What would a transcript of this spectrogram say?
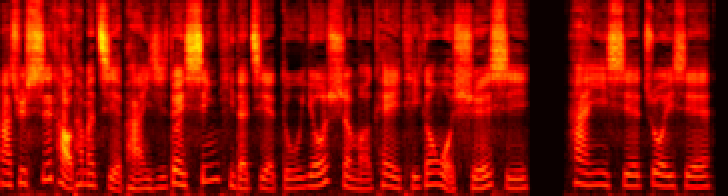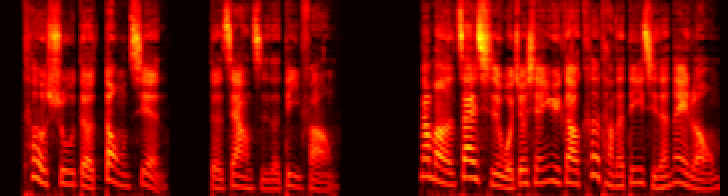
那去思考他们解盘以及对星体的解读有什么可以提供我学习和一些做一些特殊的洞见的这样子的地方。那么在此我就先预告课堂的第一集的内容。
